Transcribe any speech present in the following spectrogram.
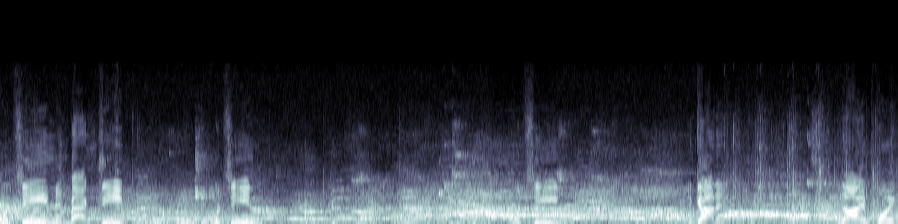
14 back deep. 14. 14. They got it. Nine point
